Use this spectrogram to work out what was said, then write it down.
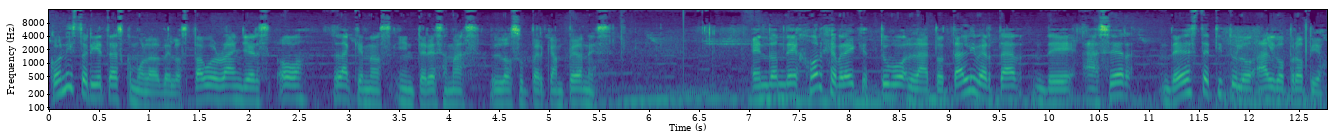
con historietas como la de los Power Rangers o la que nos interesa más, los supercampeones. En donde Jorge Break tuvo la total libertad de hacer de este título algo propio,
